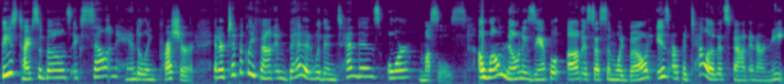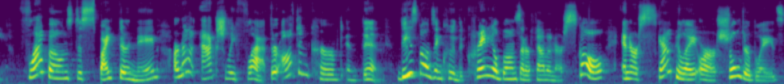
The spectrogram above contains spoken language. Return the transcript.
These types of bones excel in handling pressure and are typically found embedded within tendons or muscles. A well-known example of a sesamoid bone is our patella that's found in our knee. Flat bones, despite their name, are not actually flat. They're often curved and thin. These bones include the cranial bones that are found in our skull and our scapulae or our shoulder blades,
